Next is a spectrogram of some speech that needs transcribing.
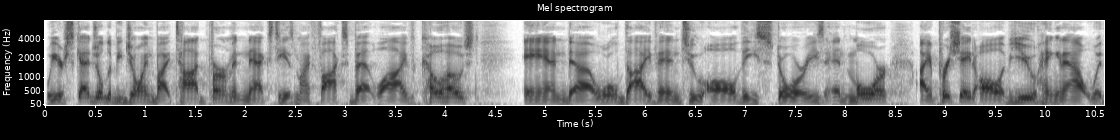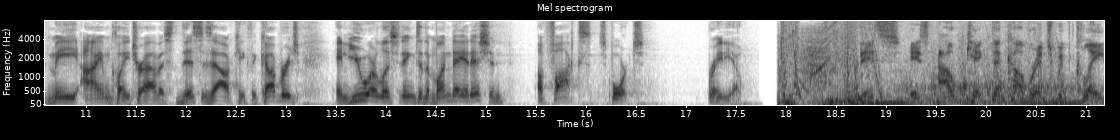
We are scheduled to be joined by Todd Fuhrman next. He is my Fox Bet Live co host and uh, we'll dive into all these stories and more. I appreciate all of you hanging out with me. I am Clay Travis. This is Outkick the Coverage, and you are listening to the Monday edition of Fox Sports Radio. This is Outkick the Coverage with Clay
